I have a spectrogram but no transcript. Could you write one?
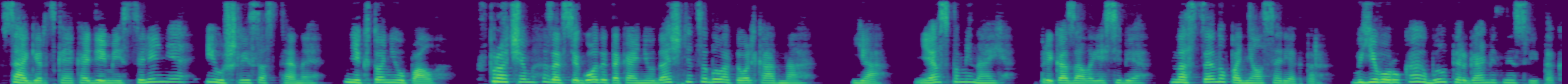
Сагердской академии исцеления и ушли со сцены. Никто не упал. Впрочем, за все годы такая неудачница была только одна. Я. «Не вспоминай», — приказала я себе. На сцену поднялся ректор. В его руках был пергаментный свиток.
